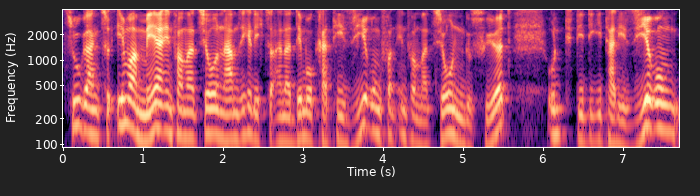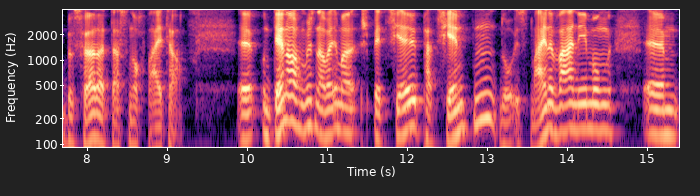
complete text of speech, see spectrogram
Zugang zu immer mehr Informationen haben sicherlich zu einer Demokratisierung von Informationen geführt und die Digitalisierung befördert das noch weiter. Äh, und dennoch müssen aber immer speziell Patienten, so ist meine Wahrnehmung, ähm,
